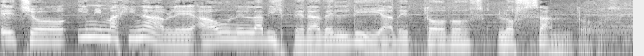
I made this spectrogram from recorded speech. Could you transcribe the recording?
Hecho inimaginable aún en la víspera del Día de Todos los Santos.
